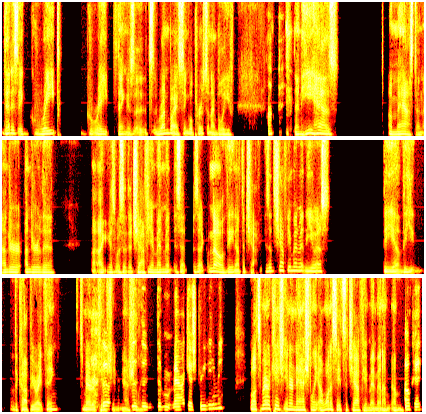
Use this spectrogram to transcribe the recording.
That is a great, great thing. Is It's run by a single person, I believe. And he has amassed and under under the I guess was it the Chafee Amendment? Is that is that no the not the Chafee is it the Chafee Amendment in the U.S. The uh, the the copyright thing? It's Marrakesh The, internationally. the, the Marrakesh Treaty, you mean? well, it's Marrakesh internationally. I want to say it's the Chafee Amendment. I'm, I'm Okay.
